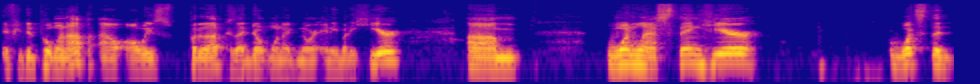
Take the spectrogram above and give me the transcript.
if you did put one up, I'll always put it up because I don't want to ignore anybody here. Um, one last thing here what's the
